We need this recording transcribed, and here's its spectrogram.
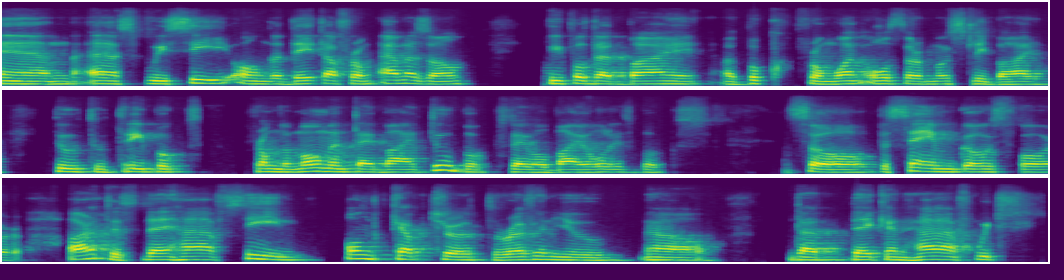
And as we see on the data from Amazon, people that buy a book from one author mostly buy two to three books. From the moment they buy two books, they will buy all his books. So the same goes for artists. They have seen uncaptured revenue now that they can have, which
